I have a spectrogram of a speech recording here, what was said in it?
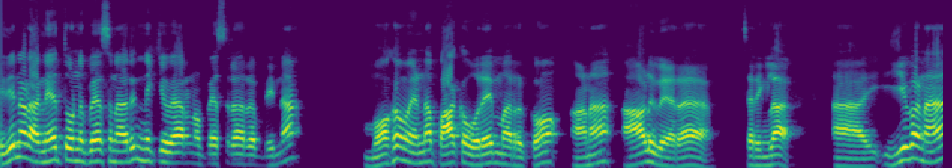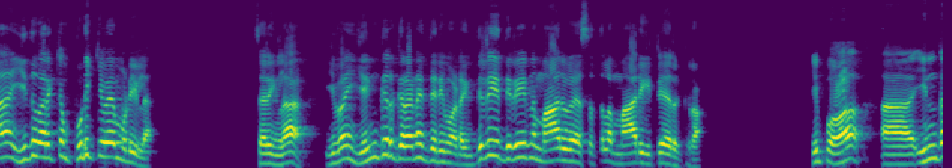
இது என்னடா நேத்து ஒண்ணு பேசினாரு இன்னைக்கு வேற ஒன்று பேசுறாரு அப்படின்னா முகம் வேணா பார்க்க ஒரே மாதிரி இருக்கும் ஆனா ஆளு வேற. சரிங்களா? இவனை இது வரைக்கும் பிடிக்கவே முடியல. சரிங்களா? இவன் எங்க இருக்கிறானே தெரிய மாட்டேங்குது. திடீர் திடீர்னு மாறு வேஷத்துல மாறிக்கிட்டே இருக்கிறான். இப்போ இந்த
